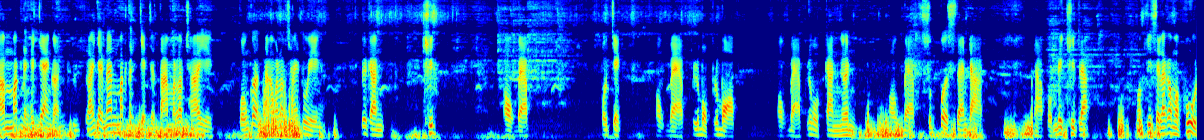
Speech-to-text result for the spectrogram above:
ทำมรรคหนึ่งให้แจ้งก่อน หลังจากนั้นมรรคทั้งเจ็ดจะตามมารับใช้เอง ผมก็ตามมารับใช้ตัวเอง ด้วยการ คิดออกแบบโปรเจกต์ออกแบบระบบระบอบ ออกแบบระบบการเงิน ออกแบบซูเปอร์สแตนดาร์ดนะผมได้คิดแล้วพอคิดเสร็จแล้วก็มาพูด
